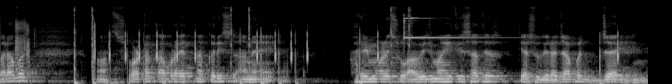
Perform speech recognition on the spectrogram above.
બરાબર? સો ટકા પ્રયત્ન કરીશ અને ફરી મળીશું આવી જ માહિતી સાથે. ત્યાં સુધી રજા પર જય હિન્દ.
